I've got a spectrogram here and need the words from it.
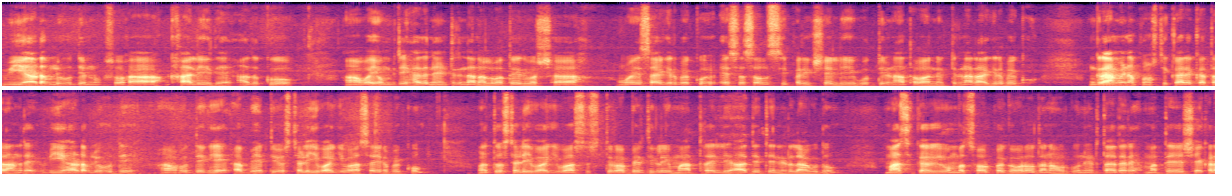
ವಿ ಆರ್ ಡಬ್ಲ್ಯೂ ಹುದ್ದೆಯನ್ನು ಸಹ ಖಾಲಿ ಇದೆ. ಅದಕ್ಕೂ ವಯೋಮಿತಿ ಹದಿನೆಂಟರಿಂದ ನಲವತ್ತೈದು ವರ್ಷ ವಯಸ್ಸಾಗಿರಬೇಕು, ಎಸ್ ಎಸ್ ಎಲ್ ಸಿ ಪರೀಕ್ಷೆಯಲ್ಲಿ ಉತ್ತೀರ್ಣ ಅಥವಾ ಅನುತ್ತೀರ್ಣರಾಗಿರಬೇಕು ಗ್ರಾಮೀಣ ಪುನಸ್ತಿ ಕಾರ್ಯಕರ್ತ ಅಂದರೆ ವಿ ಆರ್ ಡಬ್ಲ್ಯೂ ಹುದ್ದೆ ಹುದ್ದೆಗೆ ಅಭ್ಯರ್ಥಿಯು ಸ್ಥಳೀಯವಾಗಿ ವಾಸ ಇರಬೇಕು ಮತ್ತು ಸ್ಥಳೀಯವಾಗಿ ವಾಸಿಸುತ್ತಿರುವ ಅಭ್ಯರ್ಥಿಗಳಿಗೆ ಮಾತ್ರ ಇಲ್ಲಿ ಆದ್ಯತೆ ನೀಡಲಾಗುವುದು. ಮಾಸಿಕವಾಗಿ ಒಂಬತ್ತು ಸಾವಿರ ರೂಪಾಯಿ ಗೌರವಧನ ಅವ್ರಿಗೂ ನೀಡ್ತಾ ಇದ್ದಾರೆ. ಮತ್ತು ಶೇಕಡ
